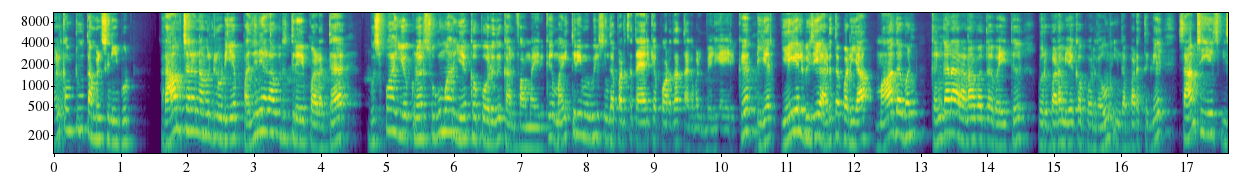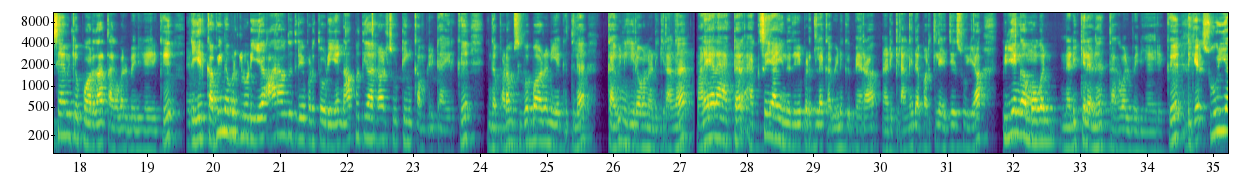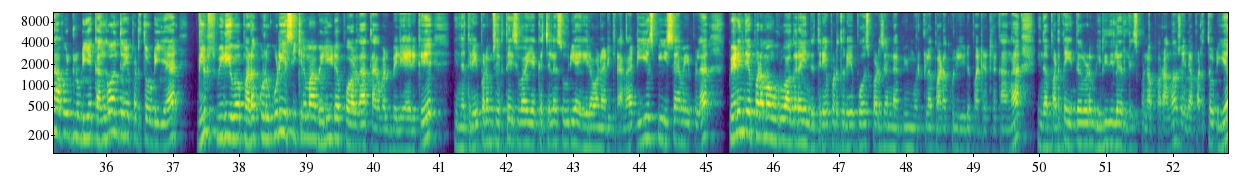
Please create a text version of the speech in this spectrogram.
Welcome to Tamil சினிபுட் ராம் சரண் அவர்களுடைய பதினேழாவது திரைப்படத்தை புஷ்பா இயக்குனர் சுகுமார் இயக்க போகிறது கன்ஃபார்ம் ஆயிருக்கு. மைத்திரி மூவிஸ் இந்த படத்தை தயாரிக்க போறதா தகவல் வெளியாயிருக்கு. நடிகர் ஏஎல் விஜய் அடுத்தபடியா மாதவன் கங்கனா ரணாவத்தை வைத்து ஒரு படம் இயக்க போகிறதாவும் இந்த படத்துக்கு சாம்சிஎஸ் இசையமைக்க போறதா தகவல் வெளியாயிருக்கு. நடிகர் கவின் அவர்களுடைய ஆறாவது திரைப்படத்தோடைய நாற்பத்தி ஆறு நாள் ஷூட்டிங் கம்ப்ளீட் ஆயிருக்கு. இந்த படம் சிவபாலன் இயக்கத்தில் கவின் ஹீரோவா நடிக்கிறாங்க. மலையாள ஆக்டர் அக்ஷயா இந்த திரைப்படத்தில் கவினுக்கு பேரா நடிக்கிறாங்க. இந்த படத்தில் எஜய் சூர்யா பிரியங்கா மோகன் நடிக்கலன்னு தகவல் வெளியாயிருக்கு. நடிகர் சூர்யா அவர்களுடைய கங்கவான் திரைப்படத்துடைய கிளிப்ஸ் வீடியோவை படக்குழு கூடிய சீக்கிரமாக வெளியிட போகிறதா தகவல் வெளியாயிருக்கு. இந்த திரைப்படம் சிறுத்தை சிவா இயக்கத்தில் சூர்யா ஹீரோவாக நடிக்கிறாங்க. டிஎஸ்பி இசையமைப்பில் பெருந்திய படமாக உருவாகிற இந்த திரைப்படத்துடைய போஸ்ட் ப்ரொடக்ஷன் டப்பிங் ஒர்க்கில் படக்குழு ஈடுபட்டு இருக்காங்க. இந்த படத்தை இந்த வருடம் இறுதியில் ரிலீஸ் பண்ண போகிறாங்க ஸோ இந்த படத்துடைய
